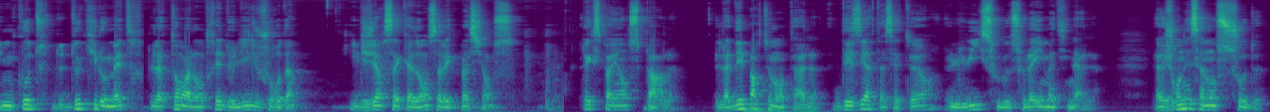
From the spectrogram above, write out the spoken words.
Une côte de 2 kilomètres l'attend à l'entrée de l'île Jourdain. Il gère sa cadence avec patience. L'expérience parle. La départementale, déserte à cette heure, lui sous le soleil matinal. La journée s'annonce chaude.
